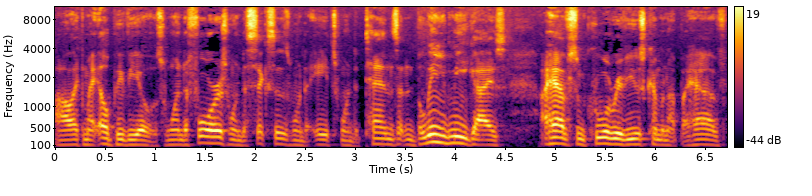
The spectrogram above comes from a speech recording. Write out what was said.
uh, like my LPVOs, 1 to 4s, 1 to 6s, 1 to 8s, 1 to 10s. And believe me, guys, I have some cool reviews coming up. I have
